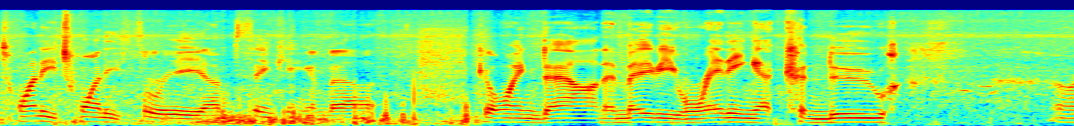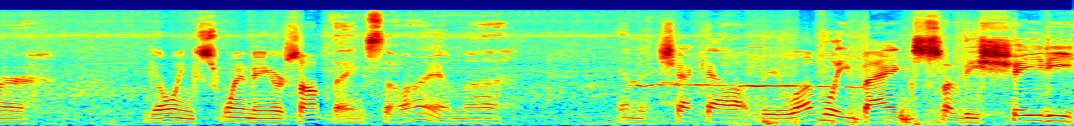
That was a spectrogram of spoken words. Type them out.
2023. I'm thinking about going down and maybe renting a canoe or going swimming or something. So I am uh, going to check out the lovely banks of the shady,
